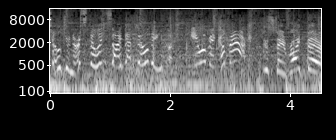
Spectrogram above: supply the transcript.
children are still inside that building. Iwabe, come back! You stay right there!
